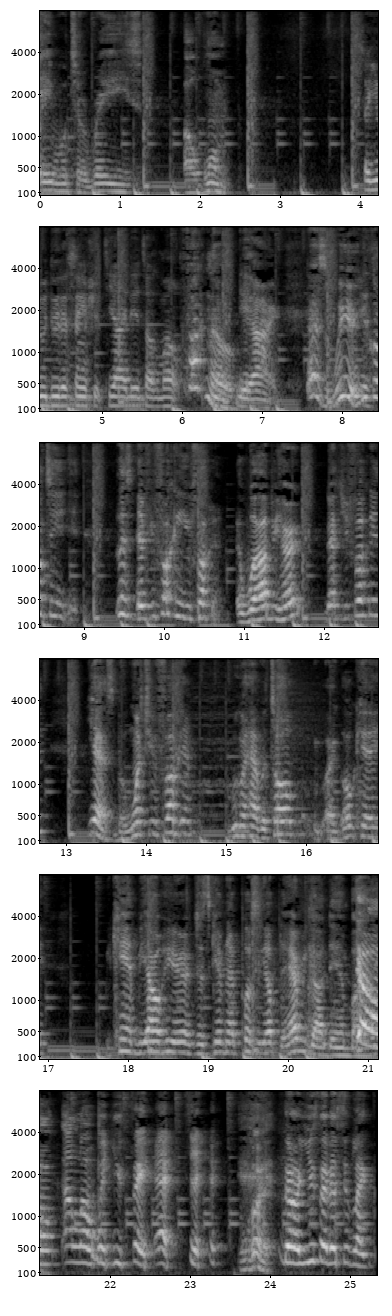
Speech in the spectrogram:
able to raise a woman. so you would do the same shit Ti did talking about Fuck no. yeah all right That's weird. You go to listen. If you fucking, you fucking. Will I be hurt that you fucking? Yes, but once you fucking, we're gonna have a talk. Like, okay, you can't be out here just giving that pussy up to every goddamn body. Dog, I love when you say that shit. What? No, you said that shit like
